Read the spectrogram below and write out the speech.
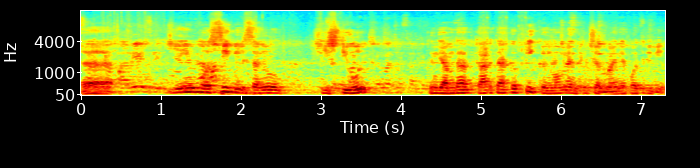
Uh, e imposibil să nu fi știut când i-am dat cartea că pic în momentul cel mai nepotrivit.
